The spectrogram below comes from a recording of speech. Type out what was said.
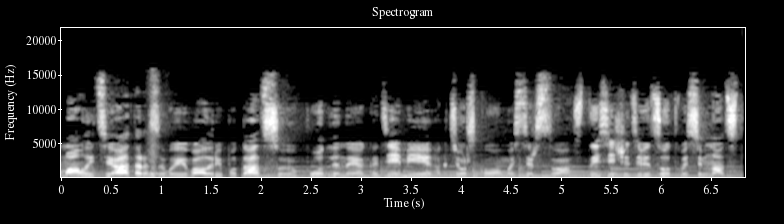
Малый театр завоевал репутацию подлинной академии актерского мастерства. С 1918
